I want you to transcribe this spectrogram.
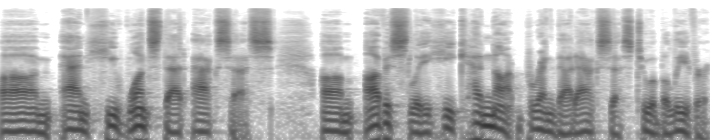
um, and he wants that access. Um, obviously, he cannot bring that access to a believer.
